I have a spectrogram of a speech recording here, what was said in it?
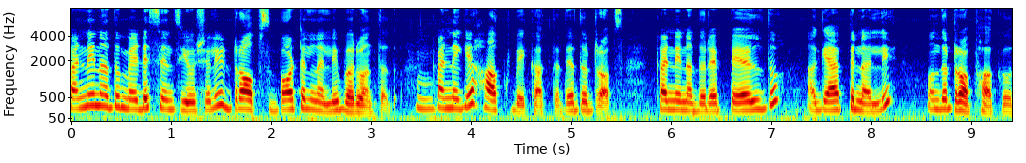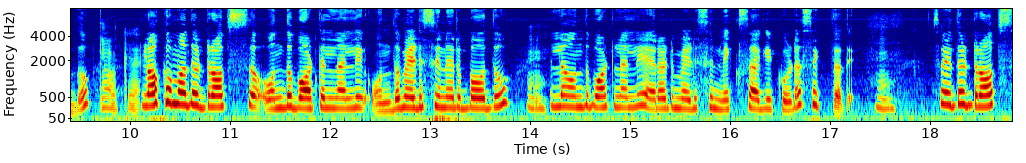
ಕಣ್ಣಿನದು ಮೆಡಿಸಿನ್ಸ್ ಯೂಶಲಿ ಡ್ರಾಪ್ಸ್ ಬಾಟಲ್ನಲ್ಲಿ ಬರುವಂಥದ್ದು. ಕಣ್ಣಿಗೆ ಹಾಕಬೇಕಾಗ್ತದೆ ಅದು ಡ್ರಾಪ್ಸ್ ಕಣ್ಣಿನದು ರೆಪ್ಪೆ ಎಳೆದು ಆ ಗ್ಯಾಪಿನಲ್ಲಿ ಒಂದು ಡ್ರಾಪ್ ಹಾಕೋದು ಗ್ಲಾಕೋಮಾದ ಡ್ರಾಪ್ಸ್ ಒಂದು ಬಾಟಲ್ನಲ್ಲಿ ಒಂದು ಮೆಡಿಸಿನ್ ಇರಬಹುದು ಇಲ್ಲ ಒಂದು ಬಾಟಲ್ನಲ್ಲಿ ಎರಡು ಮೆಡಿಸಿನ್ ಮಿಕ್ಸ್ ಆಗಿ ಕೂಡ ಸಿಗ್ತದೆ. ಸೊ ಇದು ಡ್ರಾಪ್ಸ್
